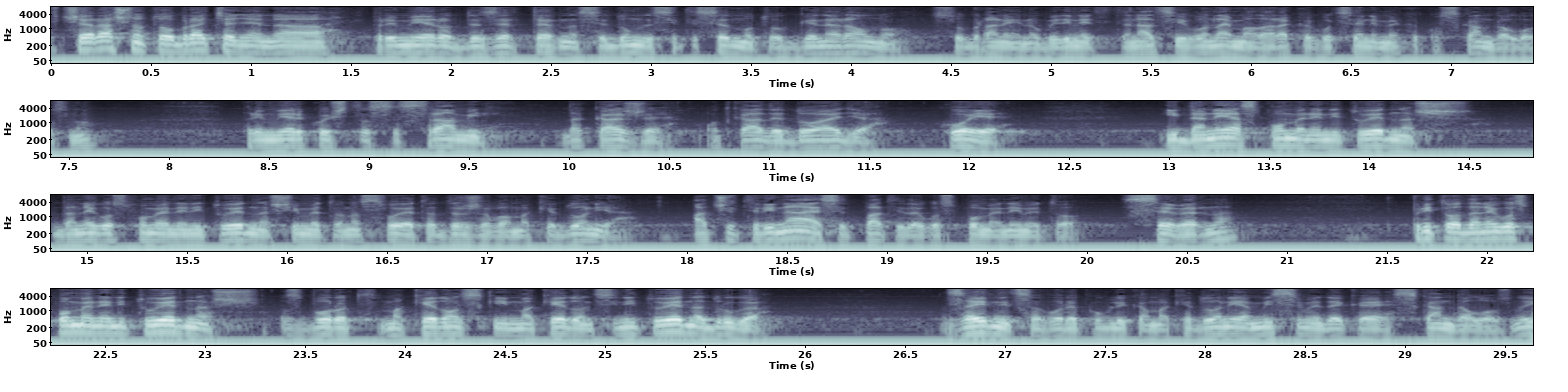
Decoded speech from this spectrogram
Вчерашното обраќање на премиерот дезертер на 77-то Генерално собрание на Обединетите нации И во најмала рака го цениме како скандалозно. Премиер кој што се срами да каже од каде доаѓа, кој е, и да не ја спомене ниту еднаш, да не го спомене ниту еднаш името на својата држава Македонија, а 14 пати да го спомене името Северна, при тоа да не го спомене ниту еднаш зборот македонски и македонци, ниту една друга заедница во Република Македонија, мислиме дека е скандалозно.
